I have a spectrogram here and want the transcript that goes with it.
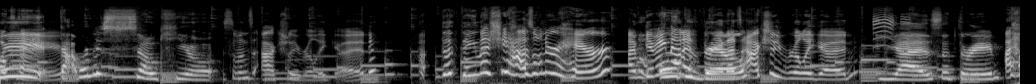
Okay. Wait, that one is so cute. This one's actually really good. The thing that she has on her hair, I'm giving Oh, that a three. That's actually really good. Yes, a three. I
